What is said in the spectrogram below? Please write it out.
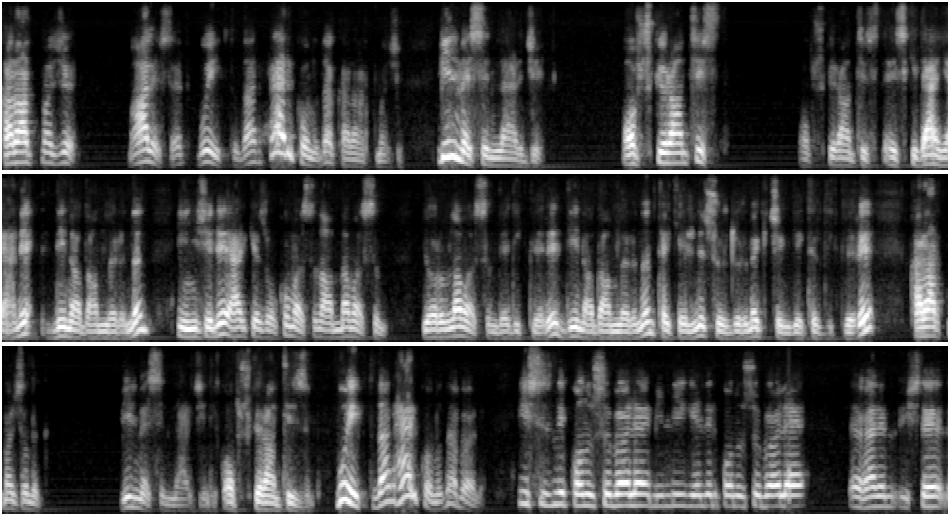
karartmacı. Maalesef bu iktidar her konuda karartmacı. Bilmesinlerci. Obskürantist. Obskürantist eskiden yani din adamlarının İncil'i herkes okumasın, anlamasın yorumlamasın dedikleri din adamlarının tekelini sürdürmek için getirdikleri karartmacılık, bilmesinlercilik, obskürantizm. Bu iktidar her konuda böyle. İşsizlik konusu böyle, milli gelir konusu böyle, efendim işte e,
